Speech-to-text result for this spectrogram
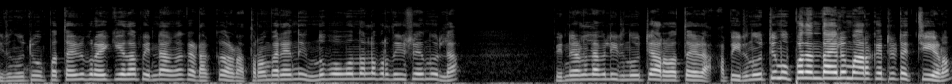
ഇരുന്നൂറ്റി മുപ്പത്തേഴ് ബ്രേക്ക് ചെയ്താൽ പിന്നെ അങ്ങ് കിടക്കുകയാണ്. അത്രയും വരെ ഒന്നും ഇന്ന് പോകുമെന്നുള്ള പ്രതീക്ഷയൊന്നുമില്ല. പിന്നെയുള്ള ലെവൽ ഇരുന്നൂറ്റി അറുപത്തേഴാണ് അപ്പോൾ ഇരുന്നൂറ്റി മുപ്പത് എന്തായാലും മാർക്കറ്റ് ടച്ച് ചെയ്യണം.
